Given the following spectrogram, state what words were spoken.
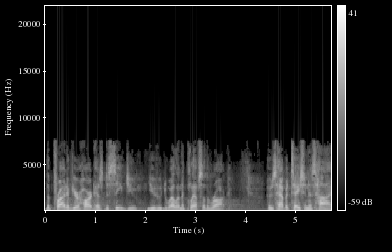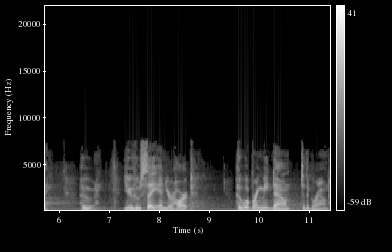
The pride of your heart has deceived you, you who dwell in the clefts of the rock, whose habitation is high, who, you who say in your heart, who will bring me down to the ground?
